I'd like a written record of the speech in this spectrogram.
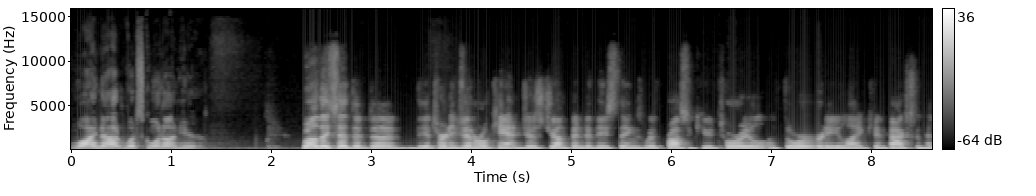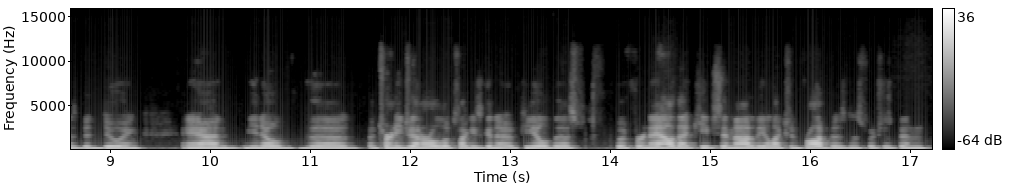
Why not? What's going on here? Well, they said that uh, the attorney general can't just jump into these things with prosecutorial authority like Ken Paxton has been doing. And, you know, the attorney general looks like he's going to appeal this. But for now, that keeps him out of the election fraud business, which has been,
